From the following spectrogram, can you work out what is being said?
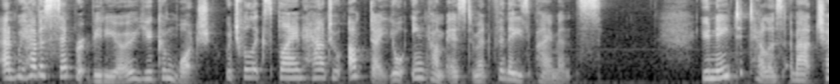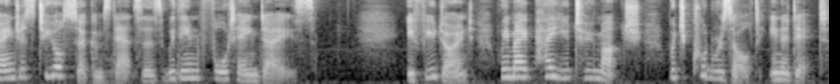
and we have a separate video you can watch which will explain how to update your income estimate for these payments. You need to tell us about changes to your circumstances within 14 days. If you don't, we may pay you too much, which could result in a debt.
